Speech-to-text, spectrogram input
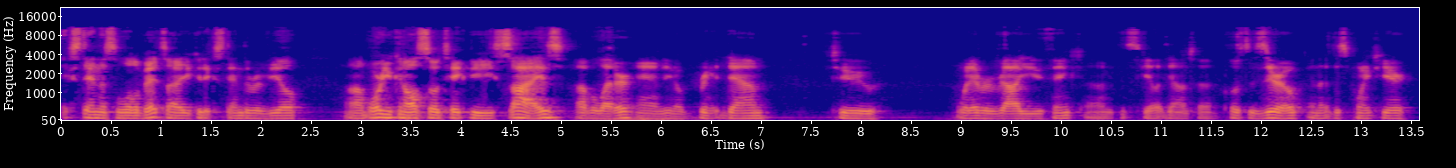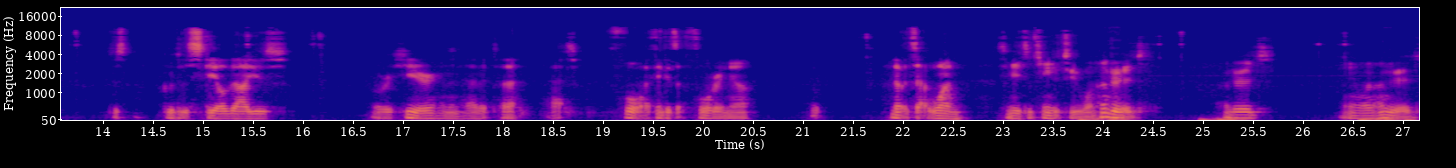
extend this a little bit. Uh, you could extend the reveal, um, or you can also take the size of a letter and you know bring it down to whatever value you think. Um, you can scale it down to close to zero, and at this point here, just go to the scale values over here and then have it uh, at full. I think it's at four right now. No, it's at 1. So you need to change it to 100, 100, and 100.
